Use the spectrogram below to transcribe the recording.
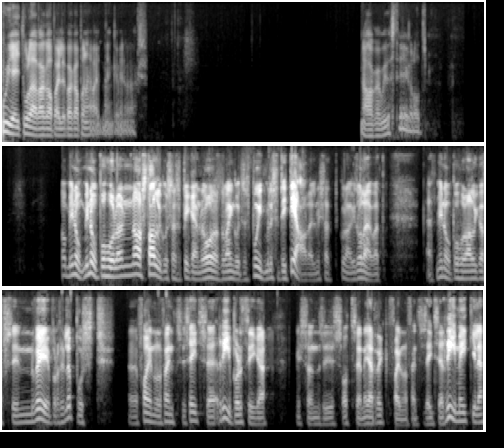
kui ei tule väga palju väga põnevaid mänge minu jaoks. aga kuidas teiega lood? No minu, minu puhul on aasta alguses pigem need oodatud mängud, sest muid ma lihtsalt ei tea veel, mis sealt kunagi tulevad. et minu puhul algab siin veebruari lõpust eh, Final Fantasy seitse Rebirth'iga, mis on siis otsene järg Final Fantasy seitse remake'ile.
